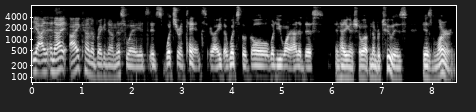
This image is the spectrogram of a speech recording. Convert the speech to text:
Yeah, and I, I kind of break it down this way. It's it's what's your intent, right? What's the goal? What do you want out of this, and how are you're going to show up. Number two is is learn.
